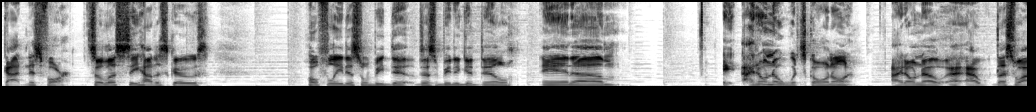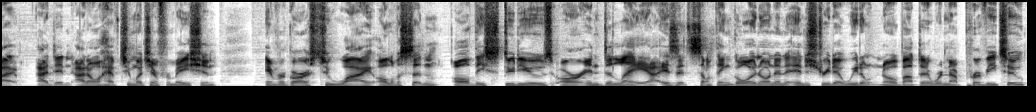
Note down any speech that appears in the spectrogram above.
gotten this far. So let's see how this goes. Hopefully, this will be this will be the good deal. And um, it, I don't know what's going on. I don't know. I, I, that's why I didn't. I don't have too much information in regards to why all of a sudden all these studios are in delay. Uh, is it something going on in the industry that we don't know about that we're not privy to?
